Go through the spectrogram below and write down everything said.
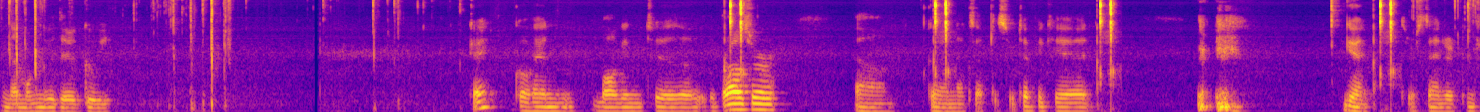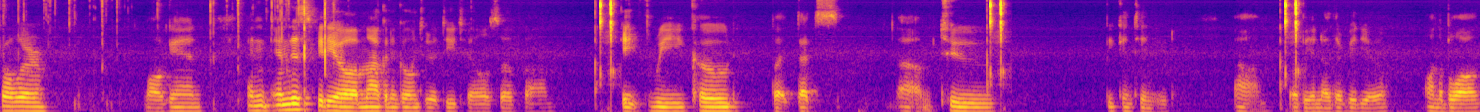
and then we'll do the GUI. Okay, go ahead and log into the browser. Um, go ahead and accept the certificate. Again, it's our standard controller. Log in. And in this video, I'm not going to go into the details of um, 8.3 code, but that's um, to be continued. Um, there'll be another video on the blog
